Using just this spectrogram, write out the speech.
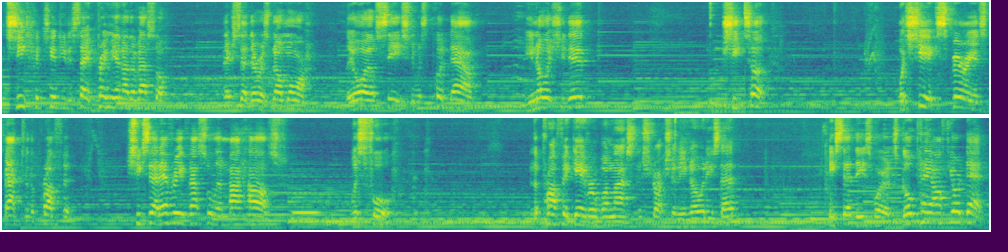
And she continued to say, Bring me another vessel. They said there was no more. The oil ceased. It was put down. You know what she did? She took what she experienced back to the prophet. She said, Every vessel in my house was full. And the prophet gave her one last instruction. You know what he said? He said these words Go pay off your debt.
